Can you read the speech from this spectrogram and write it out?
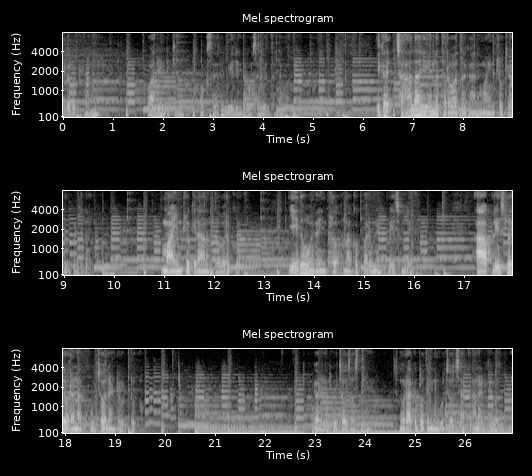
ఇడగొట్టుకొని వాళ్ళ ఇంటికి ఒకసారి వీళ్ళింటికి ఒకసారి వెళ్తుండేవాళ్ళు ఇక చాలా ఏళ్ళ తర్వాత కానీ మా ఇంట్లోకి అడుగు పెట్టలేదు. మా ఇంట్లోకి రానంత వరకు ఏదో ఇంట్లో నాకు పర్మనెంట్ ప్లేస్ ఉండేది. ఆ ప్లేస్లో ఎవరైనా కూర్చోవాలంటే ఒట్టు. ఎవరైనా కూర్చోవాల్సి వస్తే నువ్వు రాకపోతే నేను కూర్చోవచ్చు అక్కడ అని అడిగేవాళ్ళు.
